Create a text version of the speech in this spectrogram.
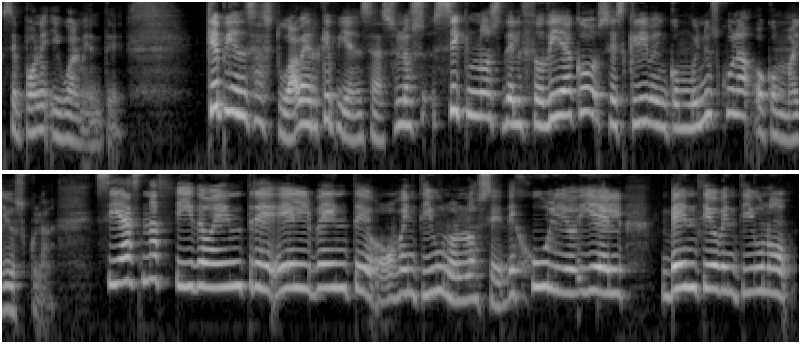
se pone igualmente. ¿Qué piensas tú? A ver, ¿qué piensas? ¿Los signos del zodíaco se escriben con minúscula o con mayúscula? Si has nacido entre el 20 o 21, no sé, de julio y el 20 o 21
